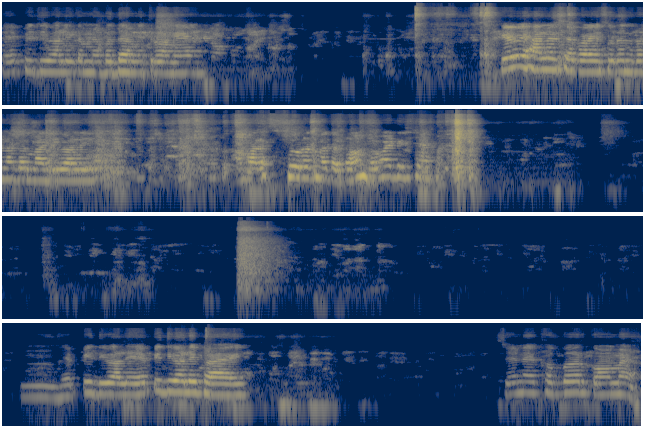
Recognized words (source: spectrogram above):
હેપી દિવાળી તમને બધા મિત્રોને. કેવી હાલે છે ભાઈ સુરેન્દ્રનગરમાં દિવાળી? અમારા સુરતમાં તો ધમ ધમાટી છે. હેપી દિવાળી હેપી દિવાળી ભાઈ. જેને ખબર કોમેન્ટ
